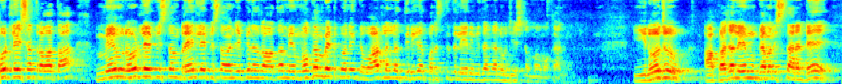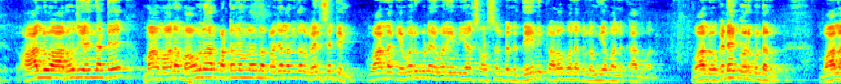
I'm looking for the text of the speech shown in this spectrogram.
ఓట్లు వేసిన తర్వాత మేము రోడ్లు లేపిస్తాం డ్రైన్ లేపిస్తామని చెప్పిన తర్వాత మేము ముఖం పెట్టుకొని వార్డులలో తిరిగే పరిస్థితి లేని విధంగా నువ్వు చేసినావు మా ముఖాన్ని. ఈరోజు ఆ ప్రజలు ఏం గమనిస్తారంటే వాళ్ళు ఆ రోజు ఏంటంటే మా మన మౌనార్ పట్టణంలో ఉన్న ప్రజలందరూ వెల్ సెటిల్ వాళ్ళకి ఎవరు కూడా ఎవరు ఏమి ఇవ్వాల్సిన అవసరం లేదు. దేని ప్రలోభాలకు లొంగే వాళ్ళు కాదు వాళ్ళు. వాళ్ళు ఒకటే కోరుకుంటారు. వాళ్ళ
